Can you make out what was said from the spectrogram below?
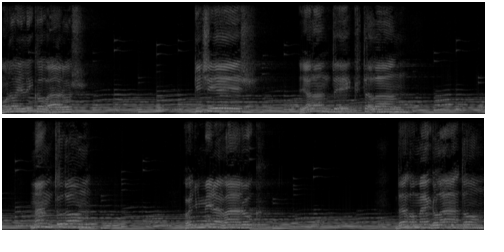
Morajlik a város, kicsi és jelentéktelen. Nem tudom, hogy mire várok, de ha meglátom,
